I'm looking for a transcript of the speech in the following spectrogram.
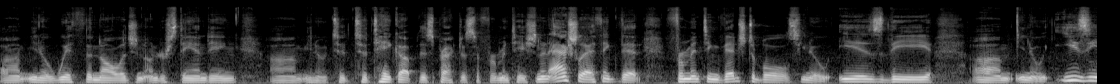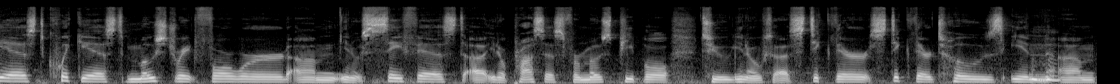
um, you know with the knowledge and understanding um, you know to, to take up this practice of fermentation. And actually, I think that fermenting vegetables you know is the um, you know easiest, quickest, most straightforward um, you know safest uh, you know process for most people to you know uh, stick their stick their toes in um,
